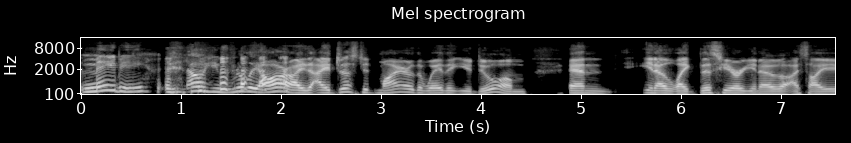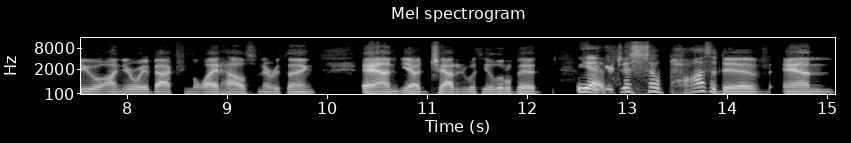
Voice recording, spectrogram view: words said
maybe. No, you really are. I I just admire the way that you do them. And you know, like this year, you know, I saw you on your way back from the lighthouse and everything, and you know, chatted with you a little bit. Yes. you're just so positive, and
